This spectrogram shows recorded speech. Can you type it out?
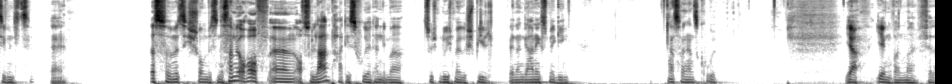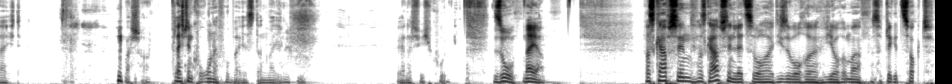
ziemlich, ziemlich geil. Das vermisse ich schon ein bisschen. Das haben wir auch auf, ähm, auf so LAN-Partys früher dann immer zwischendurch mal gespielt, wenn dann gar nichts mehr ging. Das war ganz cool. Ja, irgendwann mal vielleicht. Mal schauen. Vielleicht, wenn Corona vorbei ist, dann mal irgendwie. Wäre natürlich cool. So, naja. Was gab's denn, was gab's denn letzte Woche, diese Woche, wie auch immer? Was habt ihr gezockt?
